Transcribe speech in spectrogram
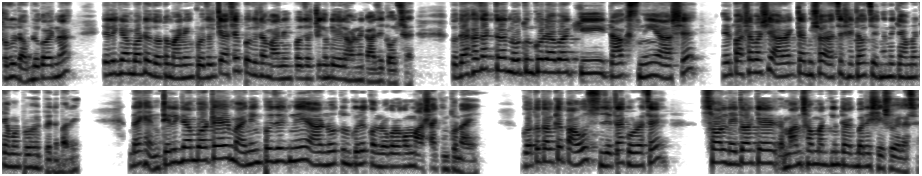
শুধু ডাব্লু কয়েন না। টেলিগ্রাম বটে যত মাইনিং প্রজেক্ট আছে, প্রতিটা মাইনিং প্রজেক্ট কিন্তু এই ধরনের কাজই করছে। তো দেখা যাক তারা নতুন করে আবার কি টাস্ক নিয়ে আসে। এর পাশাপাশি আর একটা বিষয় আছে, সেটা হচ্ছে এখান থেকে আমরা কেমন প্রফিট পেতে পারি। দেখেন টেলিগ্রাম বটের মাইনিং প্রজেক্ট নিয়ে আর নতুন করে কোনো রকম আশা কিন্তু নাই। গতকালকে পাউস যেটা করেছে সল নেটওয়ার্কের মান সম্মান কিন্তু একবারে শেষ হয়ে গেছে।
